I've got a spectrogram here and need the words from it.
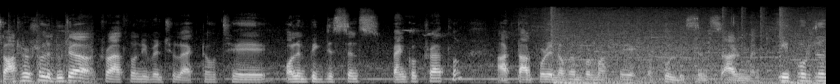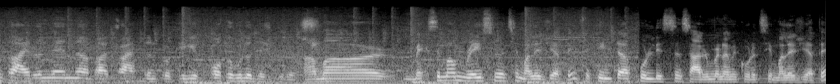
সো আঠেরো সালে দুটা ট্রায়াথলন ইভেন্ট ছিল। একটা হচ্ছে অলিম্পিক ডিস্টেন্স ব্যাংকক ট্রায়াথলন আর তারপরে নভেম্বর মাসে একটা ফুল ডিস্টেন্স আয়রনম্যান এই পর্যন্ত আয়রন ম্যান বা ট্রায়াথলন করতে গিয়ে কতগুলো দেশ ঘুরে আমার ম্যাক্সিমাম রেস হয়েছে মালয়েশিয়াতে। যে তিনটা ফুল ডিস্টেন্স আয়রনম্যান আমি করেছি মালয়েশিয়াতে।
